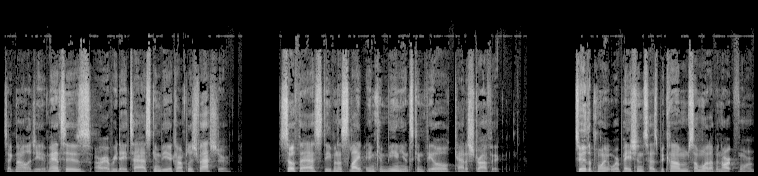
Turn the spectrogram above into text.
technology advances, our everyday tasks can be accomplished faster. So fast, even a slight inconvenience can feel catastrophic, to the point where patience has become somewhat of an art form.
